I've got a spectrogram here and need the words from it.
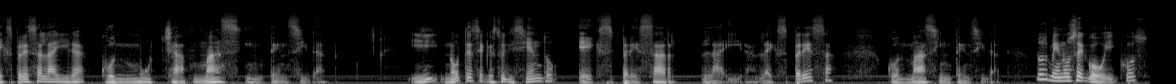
expresa la ira con mucha más intensidad. Y nótese que estoy diciendo expresar la ira, la expresa con más intensidad. Los menos egoicos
